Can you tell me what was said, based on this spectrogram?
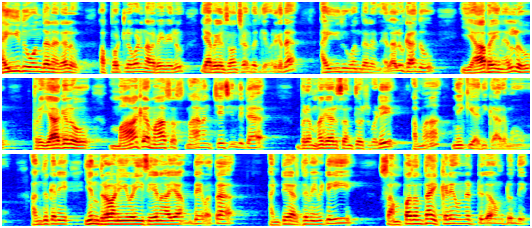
ఐదు వందల నెలలు. అప్పట్లో వాడు నలభై వేలు యాభై వేల సంవత్సరాలు బతికేవారు కదా. ఐదు వందల నెలలు కాదు యాభై నెలలు ప్రయాగలో మాఘమాస స్నానం చేసిందిట. బ్రహ్మగారు సంతోషపడి అమ్మా నీకు అధికారము. అందుకని ఇంద్రాణి వై సేనాయ దేవత. అంటే అర్థం ఏమిటి సంపదంతా ఇక్కడే ఉన్నట్టుగా ఉంటుంది.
